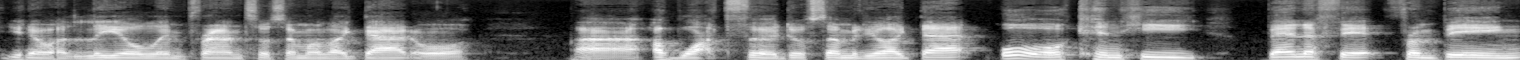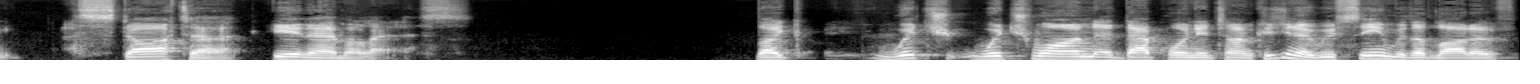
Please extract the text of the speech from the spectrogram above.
you know a Lille in France or someone like that or uh, a Watford or somebody like that? Or can he benefit from being a starter in MLS like which which one at that point in time? Because you know we've seen with a lot of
